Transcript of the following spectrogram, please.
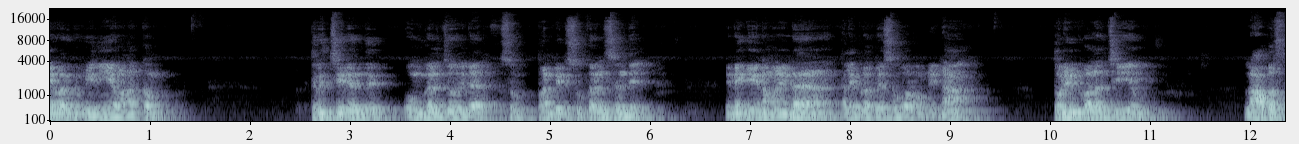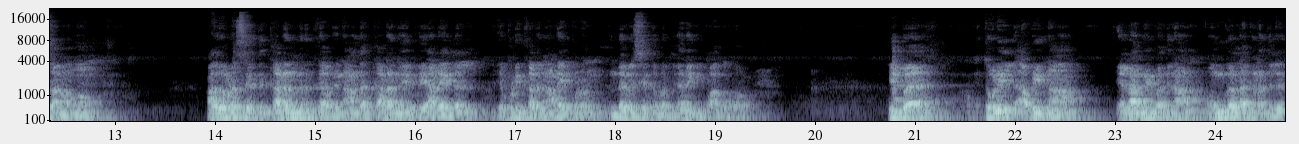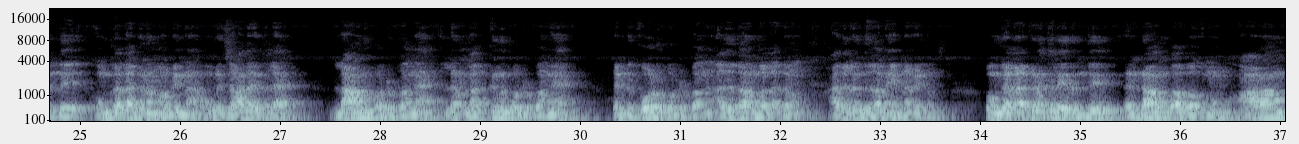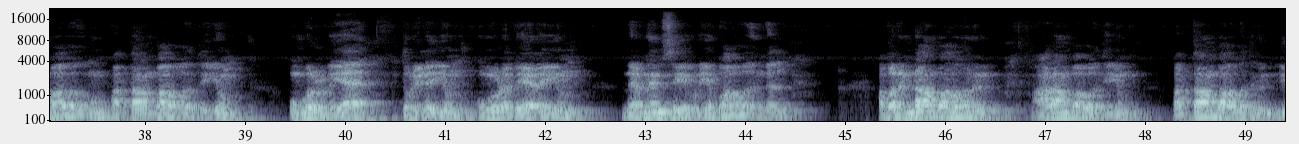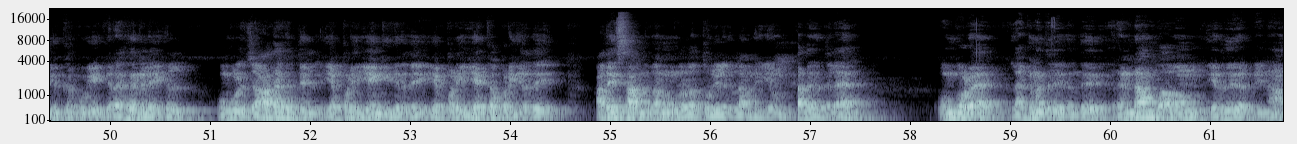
அனைவருக்கும் இனிய வணக்கம். திருச்சியிலேருந்து உங்கள் ஜோதிடர் சு பண்டிட் சுக்கரன் செந்தில். இன்னைக்கு நம்ம என்ன தலைப்பில் பேச போகிறோம் அப்படின்னா தொழில் வளர்ச்சியும் லாபஸ்தானமும் அதோடு சேர்த்து கடன் இருக்குது அப்படின்னா அந்த கடனை எப்படி அடைதல் எப்படி கடன் அடைப்படும் இந்த விஷயத்தை பற்றி தான் இன்னைக்கு பார்க்க போகிறோம் இப்போ தொழில் அப்படின்னா எல்லாமே பார்த்தீங்கன்னா உங்கள் லக்னத்திலிருந்து உங்கள் லக்னம் அப்படின்னா உங்கள் ஜாதகத்தில் லான்னு போட்டிருப்பாங்க இல்லைன்னா லக்குன்னு போட்டிருப்பாங்க ரெண்டு கோடு போட்டிருப்பாங்க அதுதான் உங்கள் லக்னம். அதுலேருந்து தான் என்ன வேண்டும். உங்கள் லக்னத்திலிருந்து ரெண்டாம் பாவகமும் ஆறாம் பாவகமும் பத்தாம் பாவகத்தையும் உங்களுடைய தொழிலையும் உங்களோட வேலையும் நிர்ணயம் செய்யக்கூடிய பாவகங்கள். அப்போ ரெண்டாம் பாவகம் ஆறாம் பாவகத்தையும் பத்தாம் பாவகத்திலும் இருக்கக்கூடிய கிரக நிலைகள் உங்கள் ஜாதகத்தில் எப்படி இயங்குகிறது எப்படி இயக்கப்படுகிறது அதை சார்ந்துதான் உங்களோட தொழில்கள் அமையும். ஜாதகத்தில் உங்களோட லக்னத்திலிருந்து ரெண்டாம் பாவம் எது அப்படின்னா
